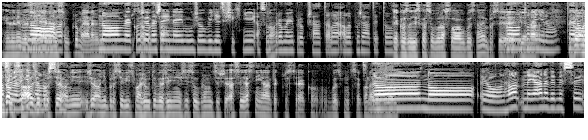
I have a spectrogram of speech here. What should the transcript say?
jeden je veřejný, no, jeden je soukromý. Já nevím, no, jakože veřejný můžou vidět všichni a soukromý no. pro přátelé, ale pořád je to... Jako z hlediska svoboda slova vůbec nevím, prostě No, je, to na... není, no. To jako on tam psal, že prostě oni, že oni prostě víc mažou ty veřejný než ty soukromí, což je asi jasný, ale tak prostě jako vůbec moc jako nevím. Uh, no, jo, hele, ne, já nevím, jestli,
